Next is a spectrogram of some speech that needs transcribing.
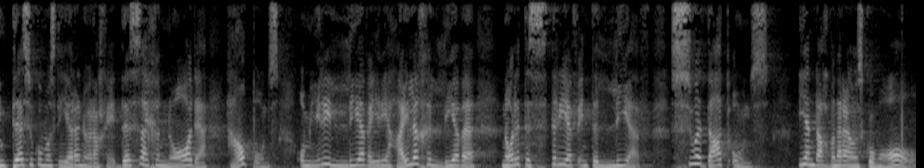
En dis hoekom ons die Here nodig het. Dis sy genade help ons om hierdie lewe, hierdie heilige lewe na dit te streef en te leef sodat ons eendag wanneer hy ons kom haal,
